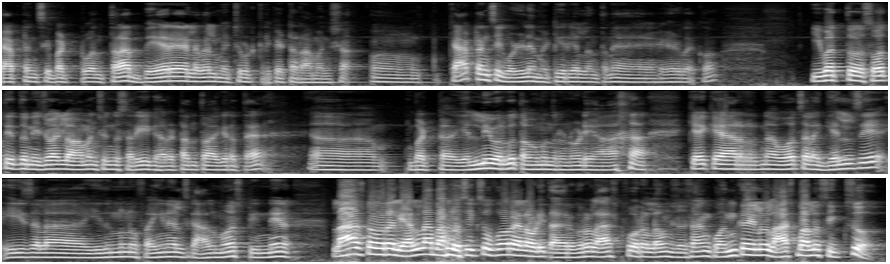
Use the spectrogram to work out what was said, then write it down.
ಕ್ಯಾಪ್ಟನ್ಸಿ ಬಟ್ ಒಂಥರ ಬೇರೆ ಲೆವೆಲ್ ಮೆಚೂರ್ಡ್ ಕ್ರಿಕೆಟರ್ ಆ ಮನುಷ್ಯ. ಕ್ಯಾಪ್ಟನ್ಸಿಗೆ ಒಳ್ಳೆ ಮೆಟೀರಿಯಲ್ ಅಂತಲೇ ಹೇಳಬೇಕು. ಇವತ್ತು ಸೋತಿದ್ದು ನಿಜವಾಗ್ಲೂ ಆಮನ್ ಸರಿ ಹರಟಂತೂ ಆಗಿರುತ್ತೆ. ಬಟ್ ಎಲ್ಲಿವರೆಗೂ ತೊಗೊಂಬಂದ್ರು ನೋಡಿ, ಆ ಕೆ ಕೆ ಆರ್ನ ಹೋದ ಗೆಲ್ಲಿಸಿ ಈ ಸಲ ಇದನ್ನು ಫೈನಲ್ಸ್ಗೆ ಆಲ್ಮೋಸ್ಟ್ ಇನ್ನೇನು ಲಾಸ್ಟ್ ಓವರಲ್ಲಿ ಎಲ್ಲ ಬಾಲು ಸಿಕ್ಸು ಫೋರ್ ಎಲ್ಲ ಹೊಡಿತಾ ಇದ್ರು ಲಾಸ್ಟ್ ಫೋರಲ್ಲಿ ಅವ್ನು ಶಶಾಂಕ್ ಒಂದು ಕೈಲು ಲಾಸ್ಟ್ ಬಾಲು ಸಿಕ್ಸು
